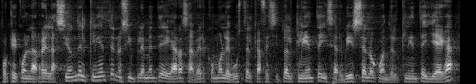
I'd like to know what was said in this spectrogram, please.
Porque con la relación del cliente no es simplemente llegar a saber cómo le gusta el cafecito al cliente y servírselo cuando el cliente llega,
